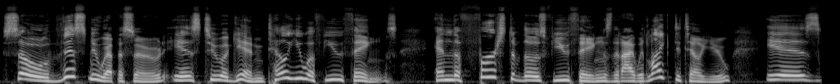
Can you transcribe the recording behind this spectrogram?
So, this new episode is to again tell you a few things. And the first of those few things that I would like to tell you is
